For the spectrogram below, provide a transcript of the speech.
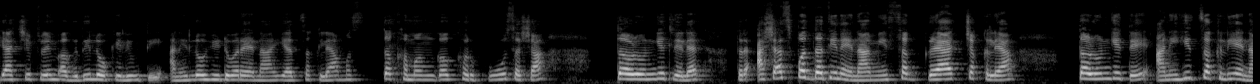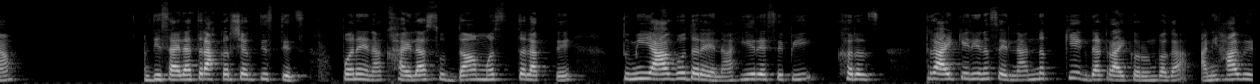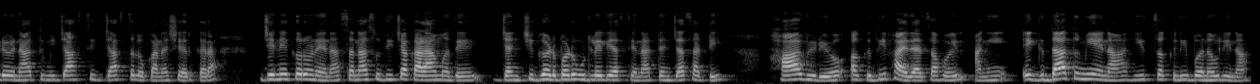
गॅसची फ्लेम अगदी लो केली होती आणि लो हीटवर आहे ना या चकल्या मस्त खमंग खरपूस अशा तळून घेतलेल्या आहेत. तर अशाच पद्धतीने ना मी सगळ्या चकल्या तळून घेते आणि ही चकली आहे ना दिसायला तर आकर्षक दिसतेच पण आहे ना खायला सुद्धा मस्त लागते. तुम्ही या अगोदर आहे ना ही रेसिपी खरंच ट्राय केली नसेल ना नक्की एकदा ट्राय करून बघा. आणि हा व्हिडिओ ना तुम्ही जास्तीत जास्त लोकांना शेअर करा. जेणेकरून आहे ना सणासुदीच्या काळामध्ये ज्यांची गडबड उडलेली असते ना त्यांच्यासाठी हा व्हिडिओ अगदी फायद्याचा होईल. आणि एकदा तुम्ही आहे ना ही चकली बनवली ना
